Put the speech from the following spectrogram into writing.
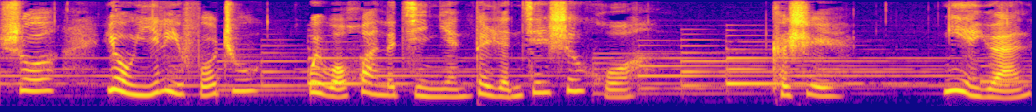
说用一粒佛珠为我换了几年的人间生活，可是孽缘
